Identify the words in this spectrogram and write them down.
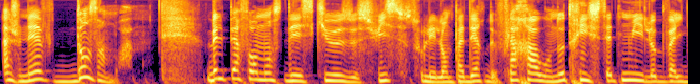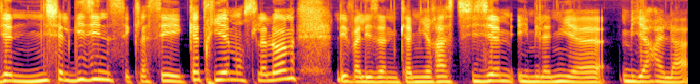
à Genève dans un mois. Belle performance des skieuses suisses sous les lampadaires de Flachau en Autriche. Cette nuit, l'Obvaldienne Michel Guizine s'est classée quatrième en slalom. Les Valaisannes Camille Rast, sixième et Mélanie euh, Millard, elle a,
